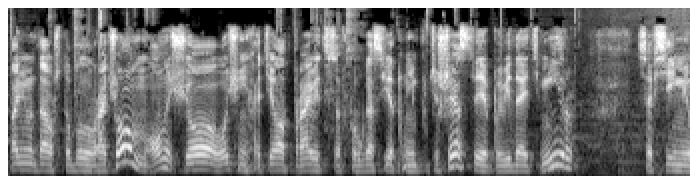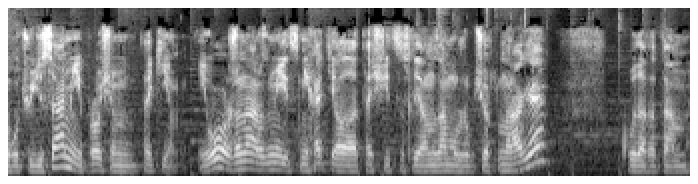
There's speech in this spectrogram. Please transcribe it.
помимо того, что был врачом, он еще очень хотел отправиться в кругосветные путешествия, повидать мир со всеми его чудесами и прочим таким. Его жена, разумеется, не хотела тащиться следом за мужем к черту на рога, куда-то там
